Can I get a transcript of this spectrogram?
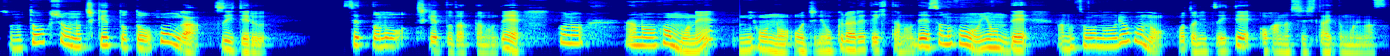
そのトークショーのチケットと本がついてるセットのチケットだったので、この、あの、本もね、日本のお家に送られてきたので、その本を読んで、あの、その両方のことについてお話ししたいと思います。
